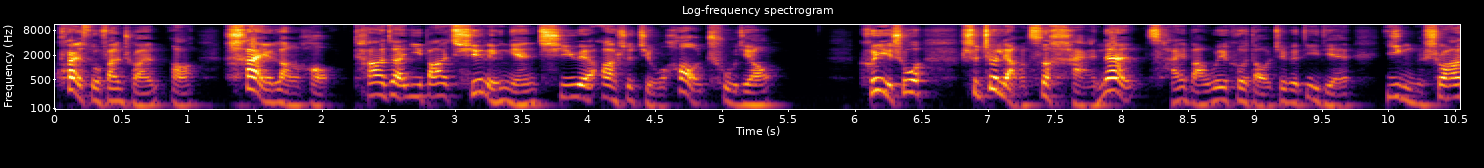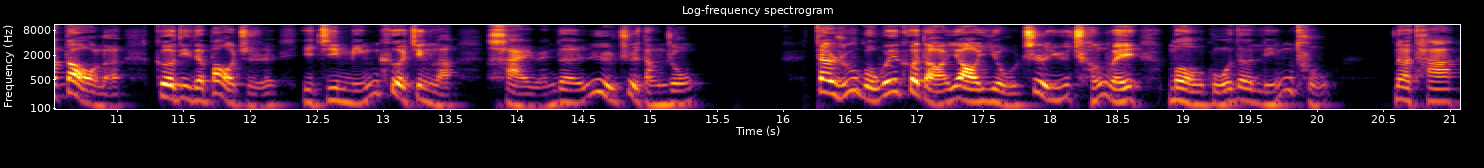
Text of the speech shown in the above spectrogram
快速帆船啊，骇浪号。它在一八七零年七月二十九号触礁，可以说是这两次海难才把威克岛这个地点印刷到了各地的报纸，以及铭刻进了海员的日志当中。但如果威克岛要有志于成为某国的领土，那它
